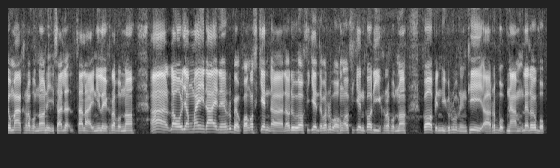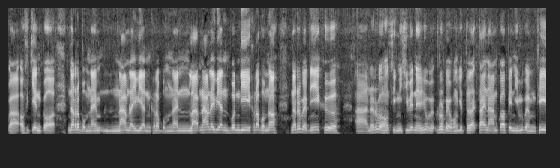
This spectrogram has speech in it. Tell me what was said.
ร็วๆมากครับผมเนาะนี่อีสานสาหร่ายนี่เลยครับผมเนาะอ่าเรายังไม่ได้ในรูปแบบของออกซิเจนเราดูออกซิเจน แต่ว่าระบบของออกซิเจนก็ดีครับผมเนาะก็เป็นอีกรูปหนึ่งที่ระบบน้ำและระบบออกซิเจน ก็ในระบบน้ำน้ำไหลเวียนครับผมน้ำน้ำไหลเวียนวนดีครับผมเนาะในรูปแบบนี้คือในรูปแบบของสิ่งมีชีวิตในรูปแบบของอยู่ใต้น้ำก็เป็นอีกรูปแบบหนึ่งที่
